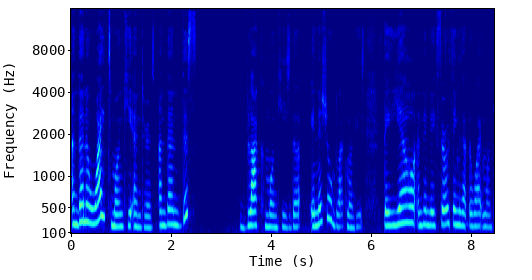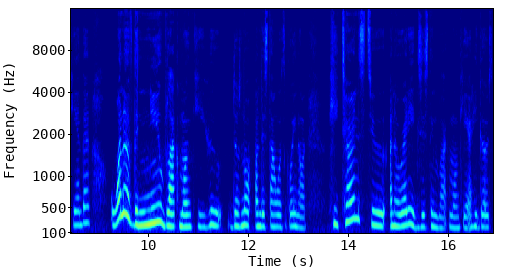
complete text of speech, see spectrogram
And then a white monkey enters, and then this black monkeys, the initial black monkeys, they yell and then they throw things at the white monkey. And then one of the new black monkey who does not understand what's going on, he turns to an already existing black monkey and he goes,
